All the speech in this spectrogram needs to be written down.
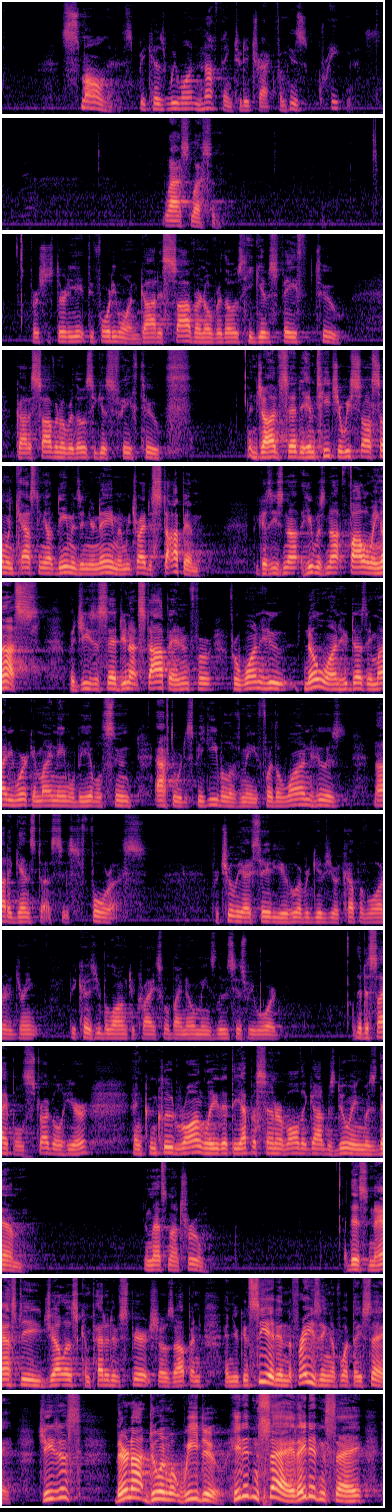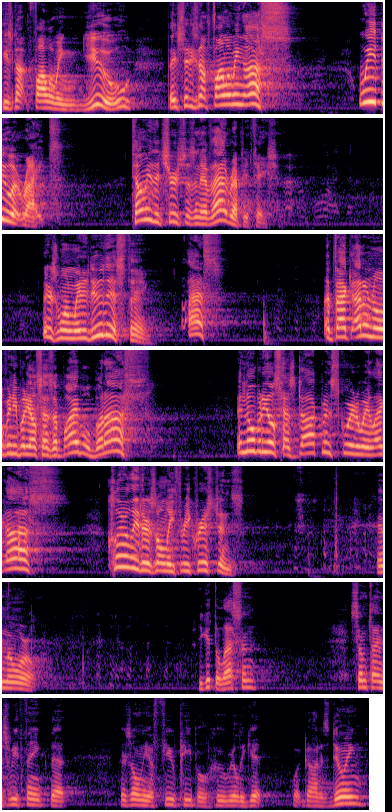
smallness, because we want nothing to detract from his greatness. Last lesson. Verses 38 through 41. God is sovereign over those he gives faith to. God is sovereign over those he gives faith to. And John said to him, Teacher, we saw someone casting out demons in your name, and we tried to stop him because he's not, he was not following us. But Jesus said, Do not stop him, for, for one who, no one who does a mighty work in my name will be able soon afterward to speak evil of me. For the one who is not against us is for us. For truly I say to you, whoever gives you a cup of water to drink because you belong to Christ will by no means lose his reward. The disciples struggle here and conclude wrongly that the epicenter of all that God was doing was them. And that's not true. This nasty, jealous, competitive spirit shows up, and, and you can see it in the phrasing of what they say. Jesus, they're not doing what we do. He didn't say, they didn't say, he's not following you. They said he's not following us. We do it right. Tell me the church doesn't have that reputation. There's one way to do this thing us. In fact, I don't know if anybody else has a Bible but us. And nobody else has doctrine squared away like us. Clearly, there's only three Christians in the world. You get the lesson? Sometimes we think that there's only a few people who really get what God is doing,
